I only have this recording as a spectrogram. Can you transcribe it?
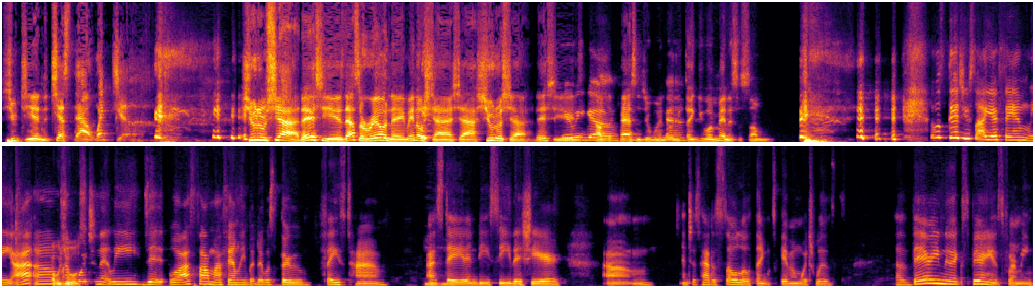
Shoot you in the chest out, wet you. Shoot him shy. There she is. That's a real name. Ain't no shine shy. Shoot her shy. There she Here is. Here we go. Out the passenger window. Yeah. You think you a menace or something? it was good you saw your family. I um unfortunately did well, I saw my family, but it was through FaceTime. I Mhm. stayed in DC this year. Um and just had a solo Thanksgiving, which was a very new experience for me.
